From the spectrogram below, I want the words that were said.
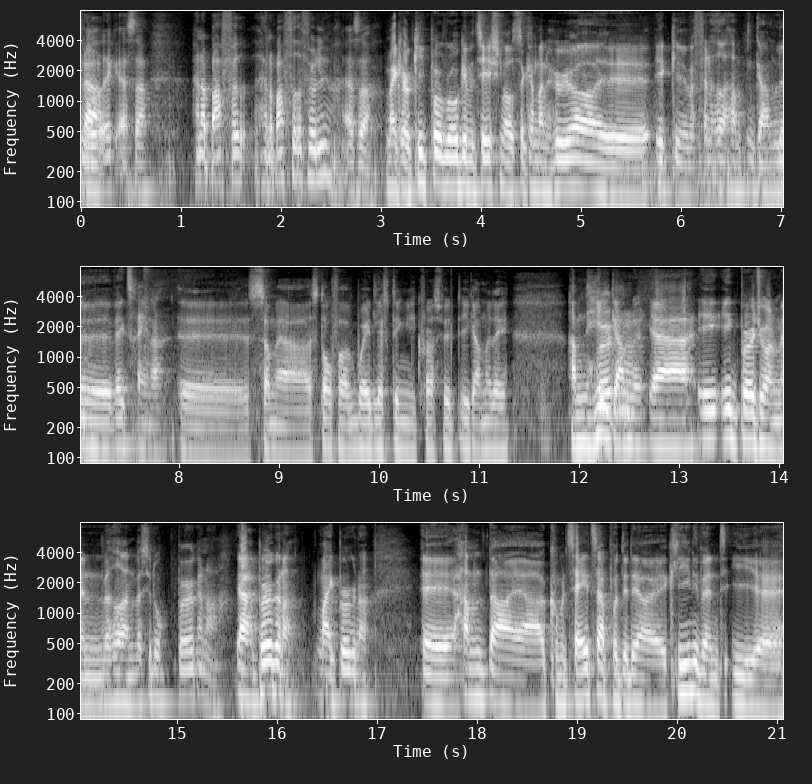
du ja. ved, ikke, altså, han er bare fed, han er bare fed at følge. Altså. Man kan jo kigge på Rogue Invitational, så kan man høre, øh, ikke, hvad fanden hedder ham, den gamle vægttræner, øh, som er, står for weightlifting i CrossFit i gamle dage. Ham den helt Bergener. gamle, ja, ikke Bergeron, men hvad hedder han, hvad siger du? Bergener. Ja, Bergener, Mike Bergener. Øh, ham, der er kommentator på det der øh, clean event i, øh,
